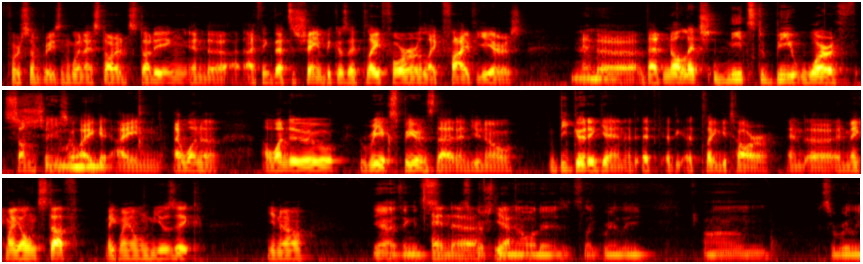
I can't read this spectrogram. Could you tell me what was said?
for some reason when I started studying, and uh, I think that's a shame because I played for like five years. And uh, that knowledge needs to be worth something. Shame so I you. get, I, I wanna, I want to re-experience that and you know, be good again at, at, at, at playing guitar and uh, and make my own stuff, make my own music, you know. Yeah, I think it's And, uh, especially yeah. nowadays. It's like really, um, it's a really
